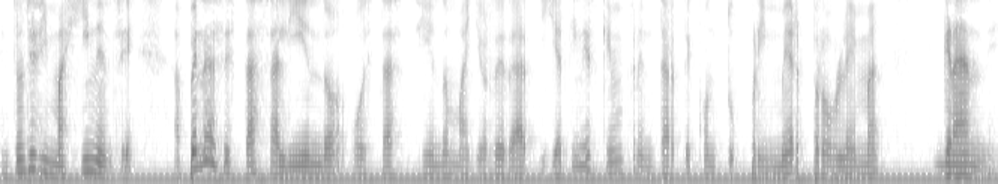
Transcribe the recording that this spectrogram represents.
Entonces imagínense, apenas estás saliendo o estás siendo mayor de edad y ya tienes que enfrentarte con tu primer problema grande.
